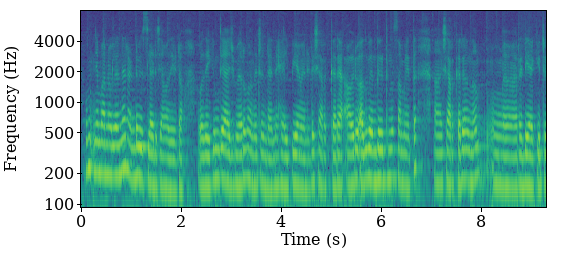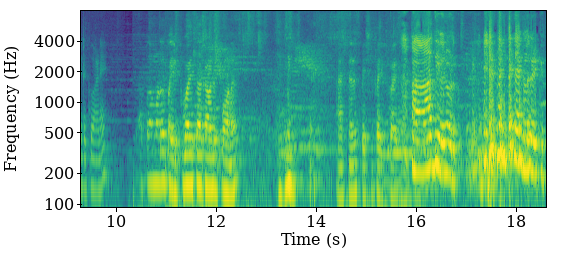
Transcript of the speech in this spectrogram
അപ്പം ഞാൻ പറഞ്ഞ പോലെ തന്നെ രണ്ട് വിസിലടിച്ചാൽ മതി കേട്ടോ. അപ്പോഴത്തേക്കും ഇത് അജ്മീർ വന്നിട്ടുണ്ട് എന്നെ ഹെൽപ്പ് ചെയ്യാൻ വേണ്ടിയിട്ട് ശർക്കര ആ ഒരു അത് വെന്ത് കിട്ടുന്ന സമയത്ത് ശർക്കര ഒന്ന് റെഡിയാക്കിയിട്ട് എടുക്കുവാണേ. അപ്പോൾ നമ്മൾ പരിപ്പ് പായസാക്കാൻ വേണ്ടി പോവാണ്. സ്പെഷ്യൽ പരിപ്പ് പായസം. ആദ്യം ഇവന് കൊടുക്കും. എന്നിട്ട് ഞങ്ങൾ കഴിക്കും.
